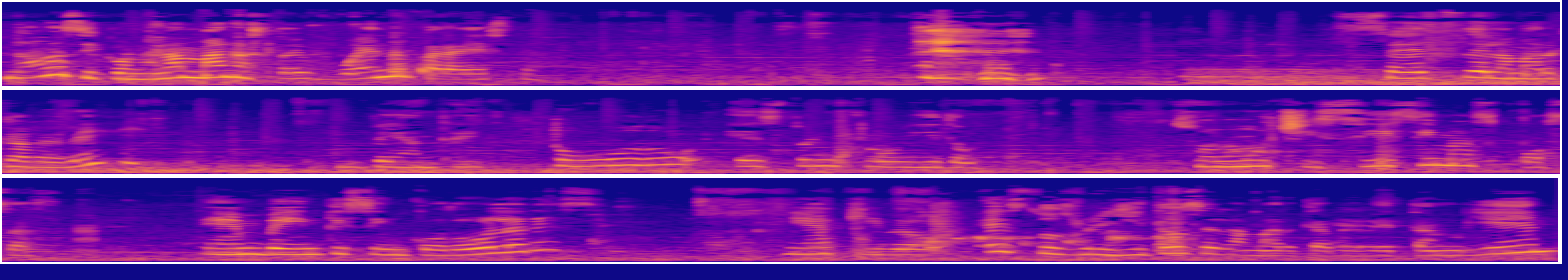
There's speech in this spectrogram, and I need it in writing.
No, si con una mano estoy bueno para esto. Sets de la marca Bebé. Vean, trae todo esto incluido. Son muchísimas cosas. En 25 dólares. Y aquí veo estos brillitos de la marca Bebé también.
